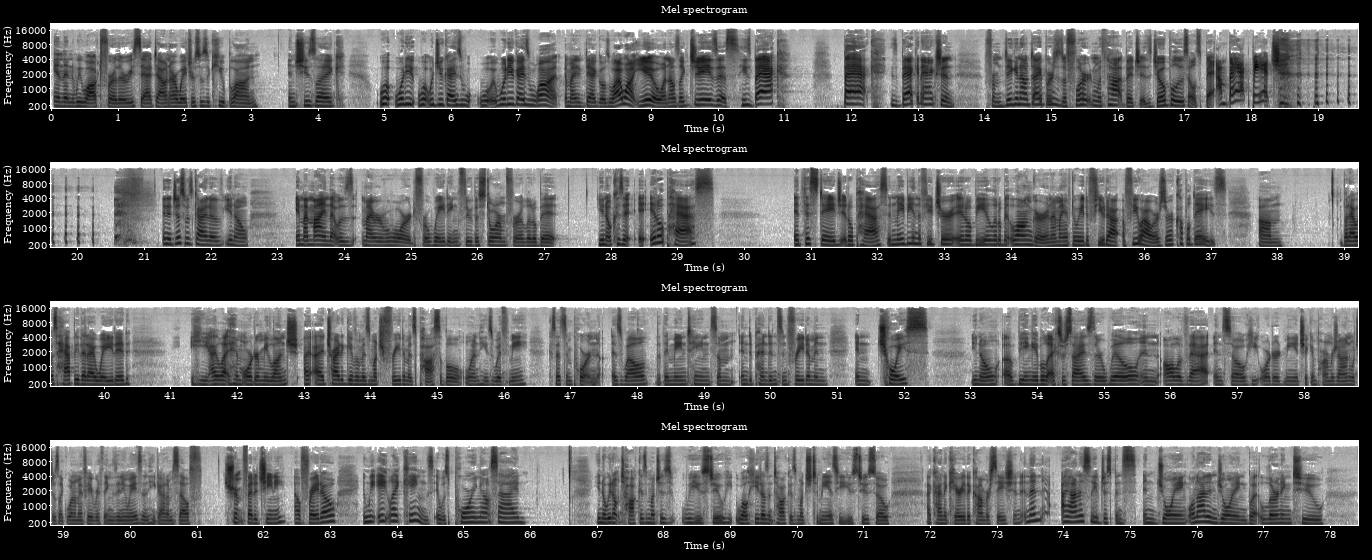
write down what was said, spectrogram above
and then we walked further. We sat down. Our waitress was a cute blonde, and she's like, "What? What do you? What would you guys? What, what do you guys want?" And my dad goes, "Well, I want you." And I was like, "Jesus, he's back, back. He's back in action." From digging out diapers to flirting with hot bitches, Joe Peluso's back. I'm back, bitch. and it just was kind of, you know, in my mind, that was my reward for waiting through the storm for a little bit, you know, because it, it it'll pass at this stage it'll pass and maybe in the future it'll be a little bit longer and i might have to wait a few do- a few hours or a couple days. Um, but i was happy that i waited. He i let him order me lunch. I, I try to give him as much freedom as possible when he's with me because that's important as well that they maintain some independence and freedom and and choice you know, of being able to exercise their will and all of that. And so he ordered me a chicken parmesan, which is like one of my favorite things, anyways. And he got himself shrimp fettuccine, Alfredo, and we ate like kings. It was pouring outside. You know, we don't talk as much as we used to. He, well, he doesn't talk as much to me as he used to, so I kind of carry the conversation. And then I honestly have just been enjoying, well, not enjoying, but learning to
